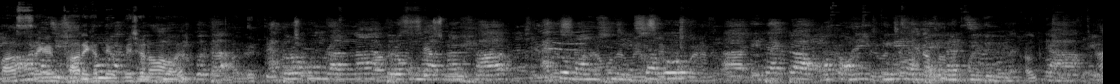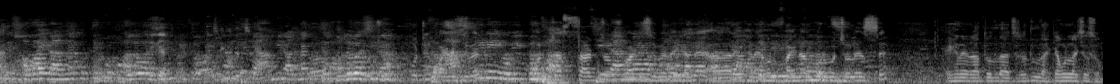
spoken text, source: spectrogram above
ফার্স্ট সেকেন্ড থার্ড এখান থেকে বেছে নেওয়া হবে আর দেখতেই প্রচুর পঞ্চাশ ষাট জন রান্না পার্টিসিপেট এখানে। আর এখানে এখন ফাইনাল। পর্ব চলে এসছে। এখানে রাতুলদা আছে। রাতুলদা কেমন লাগছে সব?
